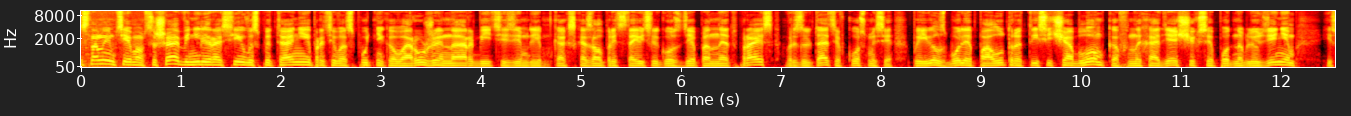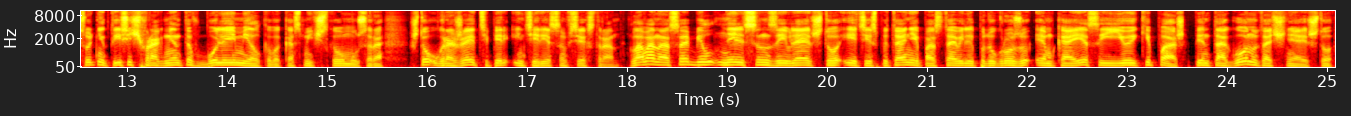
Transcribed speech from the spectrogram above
основным темам США обвинили Россию в испытании противоспутникового оружия на орбите Земли. Как сказал представитель Госдепа Нед Прайс, в результате в космосе появилось более полутора тысяч обломков, находящихся под наблюдением, и сотни тысяч фрагментов более мелкого космического мусора, что угрожает теперь интересам всех стран. Глава НАСА Билл Нельсон заявляет, что эти испытания поставили под угрозу МКС и ее экипаж. Пентагон уточняет, что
